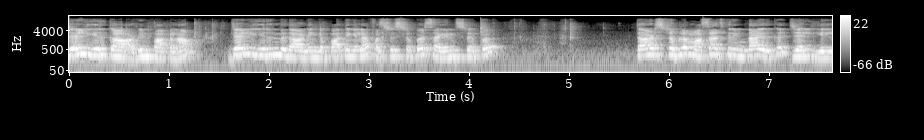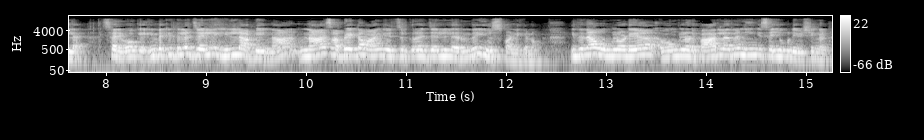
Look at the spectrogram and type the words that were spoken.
ஜெல் இருக்கா அப்படின்னு பார்க்கலாம். ஜெல் இருந்ததா? நீங்கள் பாத்தீங்களா? First step second step third ஸ்டெப்ல மசாஜ் கிரீம் தான் இருக்கு ஜெல் இல்ல. சரி ஓகே இந்த கிட்டல ஜெல் இல்ல அப்படின்னா நான் செப்பரேட்டா வாங்கி வச்சிருக்கிற ஜெல்லில இருந்து யூஸ் பண்ணிக்கணும். இதுதான் உங்களுடைய உங்களோட பார்லர்ல நீங்க செய்யக்கூடிய விஷயங்கள்.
